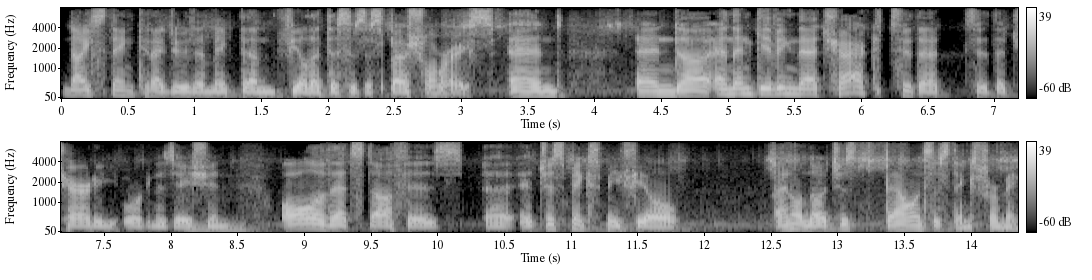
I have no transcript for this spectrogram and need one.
nice thing can I do to make them feel that this is a special race? And and uh, and then giving that check to that to the charity organization. Mm-hmm. All of that stuff is uh, it just makes me feel I don't know it just balances things for me.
